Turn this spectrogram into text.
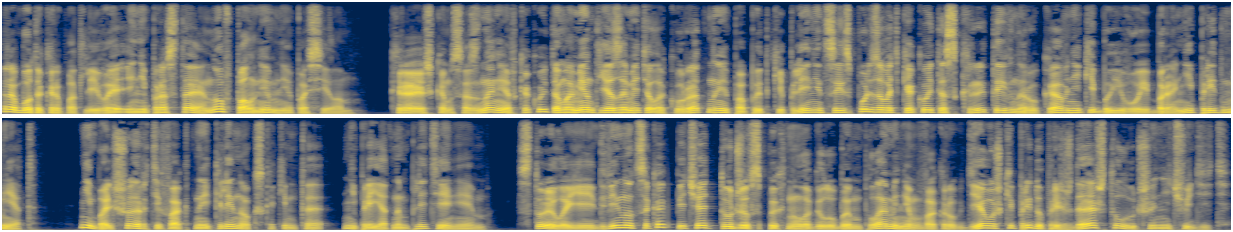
Работа кропотливая и непростая, но вполне мне по силам. Краешком сознания в какой-то момент я заметил аккуратные попытки пленницы использовать какой-то скрытый в нарукавнике боевой брони предмет. Небольшой артефактный клинок с каким-то неприятным плетением. Стоило ей двинуться, как печать тут же вспыхнула голубым пламенем вокруг девушки, предупреждая, что лучше не чудить.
